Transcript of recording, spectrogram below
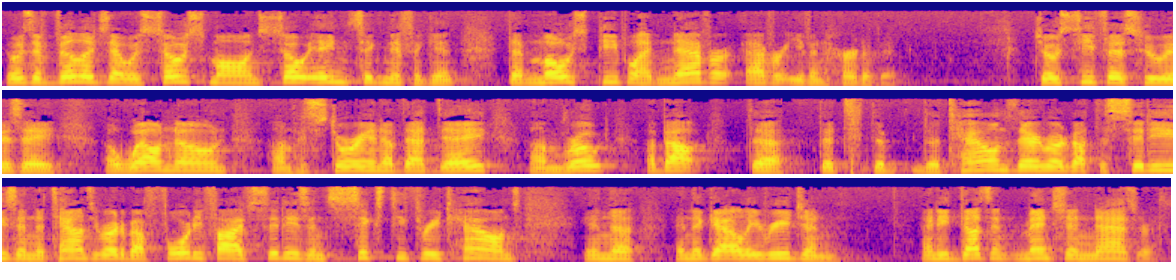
It was a village that was so small and so insignificant that most people had never, ever even heard of it. Josephus, who is a, a well known um, historian of that day, um, wrote about the, the, the, the, towns there, he wrote about the cities and the towns. He wrote about 45 cities and 63 towns in the, in the Galilee region. And he doesn't mention Nazareth.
